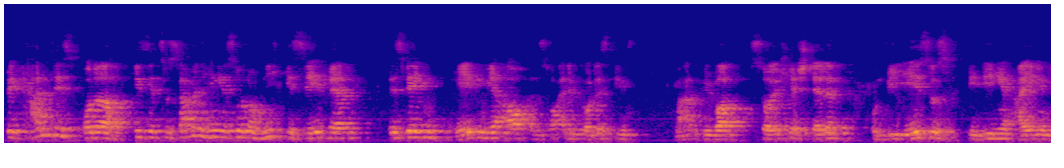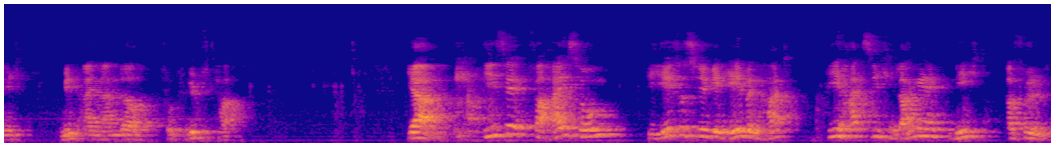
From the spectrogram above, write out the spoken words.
bekannt ist oder diese Zusammenhänge so noch nicht gesehen werden, deswegen reden wir auch an so einem Gottesdienst mal über solche Stellen und wie Jesus die Dinge eigentlich miteinander verknüpft hat. Ja, diese Verheißung, die Jesus hier gegeben hat, die hat sich lange nicht erfüllt.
